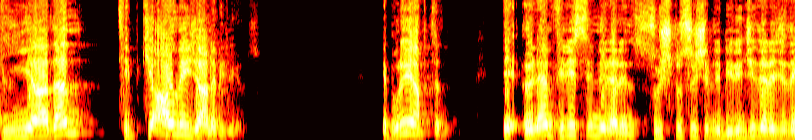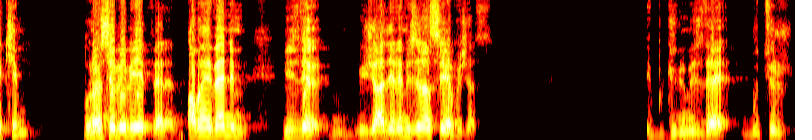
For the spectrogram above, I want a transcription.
dünyadan tepki almayacağını biliyoruz. E bunu yaptın. E ölen Filistinlilerin suçlusu şimdi birinci derecede kim? Buna sebebiyet veren. Ama efendim biz de mücadelemizi nasıl yapacağız? E, günümüzde bu tür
